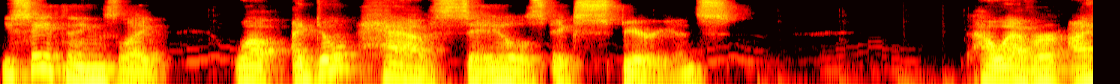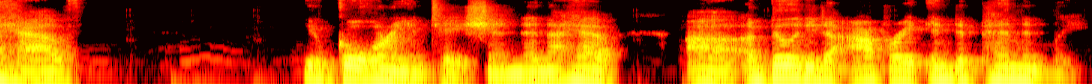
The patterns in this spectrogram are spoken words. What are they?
you say things like well i don't have sales experience. However i have you know goal orientation and i have uh, ability to operate independently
